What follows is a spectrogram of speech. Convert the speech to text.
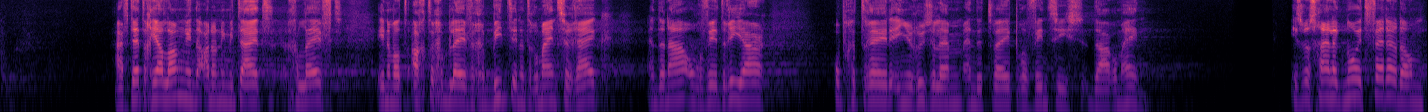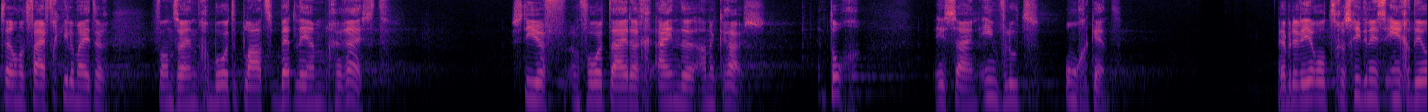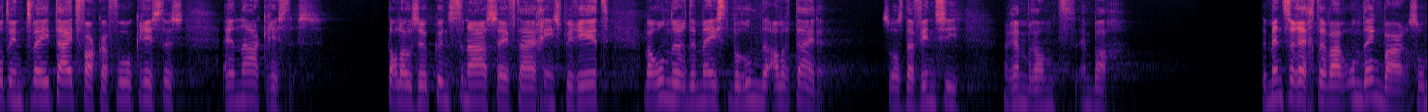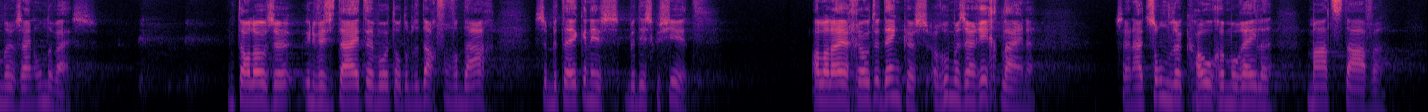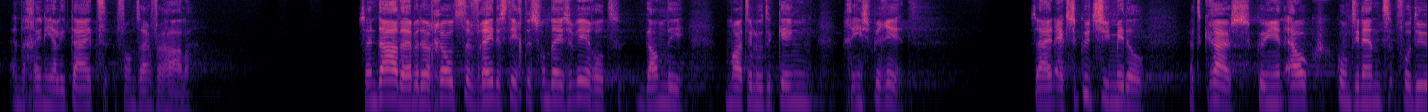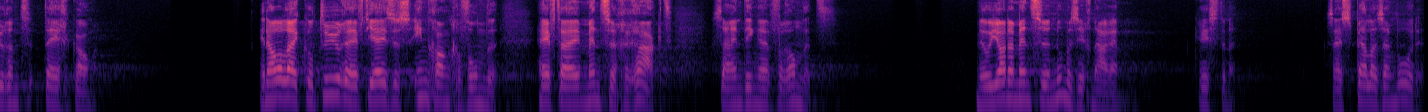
heeft 30 jaar lang in de anonimiteit geleefd. In een wat achtergebleven gebied in het Romeinse Rijk. En daarna ongeveer drie jaar opgetreden in Jeruzalem en de twee provincies daaromheen. Is waarschijnlijk nooit verder dan 250 kilometer van zijn geboorteplaats Bethlehem gereisd. Stierf een voortijdig einde aan een kruis. En toch is zijn invloed ongekend. We hebben de wereldgeschiedenis ingedeeld in twee tijdvakken, voor Christus en na Christus. Talloze kunstenaars heeft hij geïnspireerd, waaronder de meest beroemde aller tijden, zoals Da Vinci, Rembrandt en Bach. De mensenrechten waren ondenkbaar zonder zijn onderwijs. In talloze universiteiten wordt tot op de dag van vandaag zijn betekenis bediscussieerd. Allerlei grote denkers roemen zijn richtlijnen, zijn uitzonderlijk hoge morele maatstaven en de genialiteit van zijn verhalen. Zijn daden hebben de grootste vredestichters van deze wereld, Gandhi, Martin Luther King, geïnspireerd. Zijn executiemiddel het kruis kun je in elk continent voortdurend tegenkomen. In allerlei culturen heeft Jezus ingang gevonden, heeft hij mensen geraakt, zijn dingen veranderd. Miljarden mensen noemen zich naar hem, christenen. Zij spellen zijn woorden.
